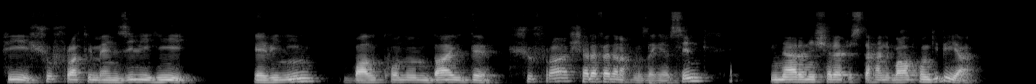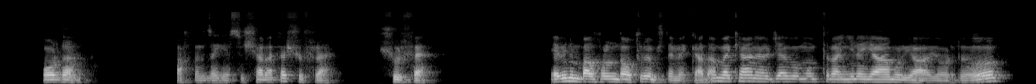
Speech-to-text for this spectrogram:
Fi şufrati menzilihi evinin balkonundaydı. Şufra şerefeden aklınıza gelsin. Minarenin şerefesi de hani balkon gibi ya. Oradan aklınıza gelsin. Şerefe şufre. Şurfe. Evinin balkonunda oturuyormuş demek ki adam. Ve kânel cevvu mumtıran yine yağmur yağıyordu.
